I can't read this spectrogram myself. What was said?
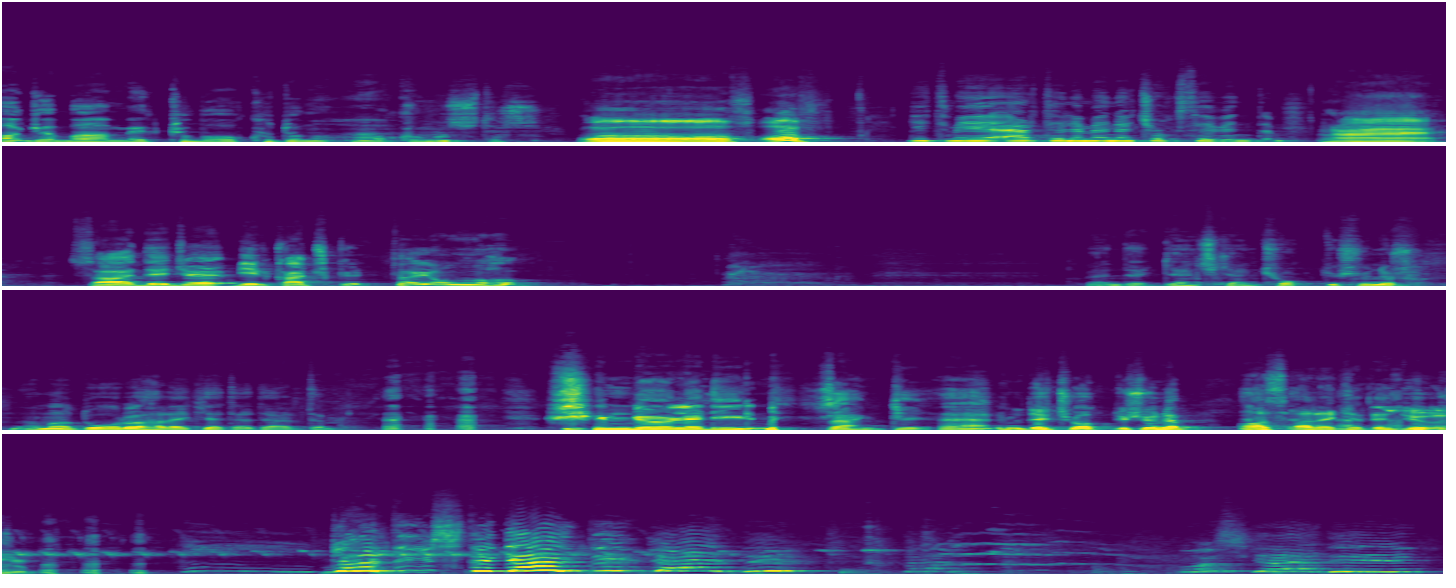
Acaba mektubu okudu mu? Ha? Okumuştur. Of of. Gitmeye ertelemene çok sevindim. Ha, sadece birkaç gün. Hay Allah'ım. Ben de gençken çok düşünür ama doğru hareket ederdim. Şimdi öyle değil mi sanki? Ha? Şimdi çok düşünüp az hareket ediyorum. Geldi işte geldi geldi. Hoş geldin.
